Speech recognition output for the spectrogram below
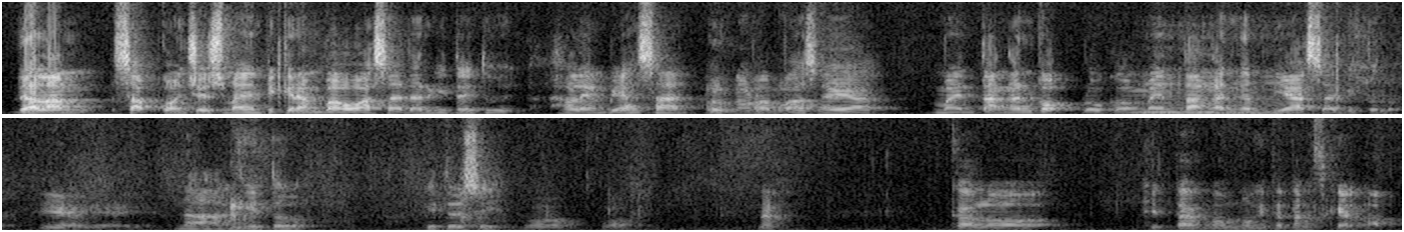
dalam subconscious mind pikiran bawah sadar kita itu hal yang biasa. Hal Loh, normal. papa saya main tangan kok. Loh, kalau main tangan kan biasa gitu loh. Iya iya iya. Nah, gitu. Gitu sih. Wow wow. Nah kalau kita ngomongin tentang scale up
